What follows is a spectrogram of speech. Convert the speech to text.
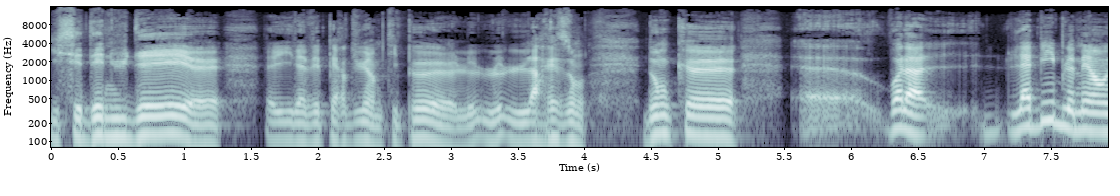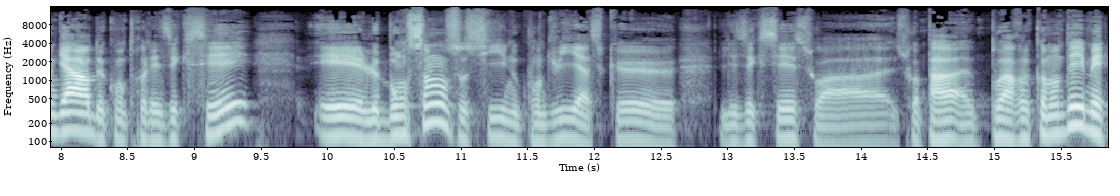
il s'est dénudé, euh, il avait perdu un petit peu la raison. Donc voilà, la Bible met en garde contre les excès. Et le bon sens aussi nous conduit à ce que les excès soient, soient pas, pas recommandés. Mais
